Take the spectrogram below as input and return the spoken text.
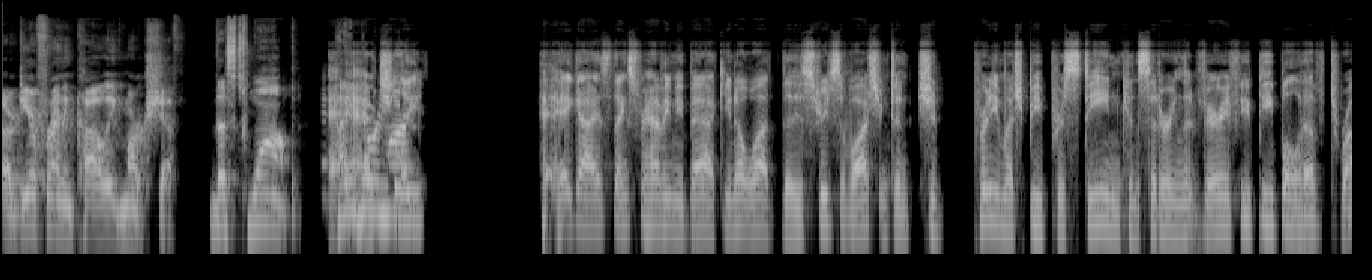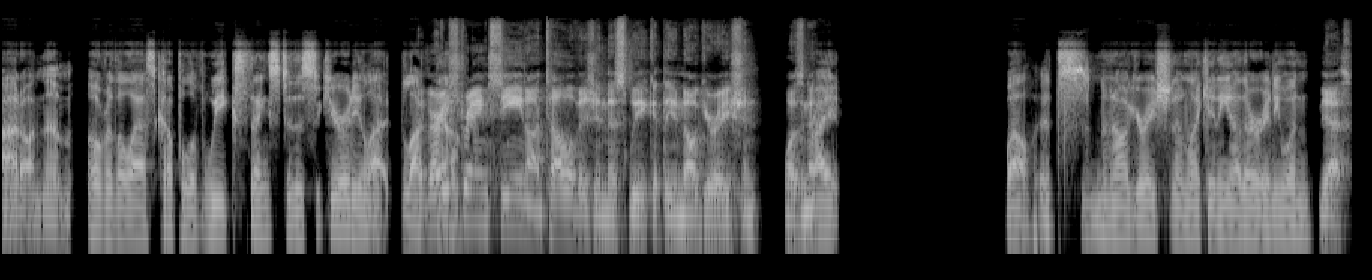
our dear friend and colleague Mark Schoeff. The swamp. How you doing, Actually, Mark? Hey guys, thanks for having me back. You know what? The streets of Washington should pretty much be pristine considering that very few people have trod on them over the last couple of weeks thanks to the security lock- lockdown. A very strange scene on television this week at the inauguration, wasn't it? Right well, it's an inauguration unlike any other anyone yes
